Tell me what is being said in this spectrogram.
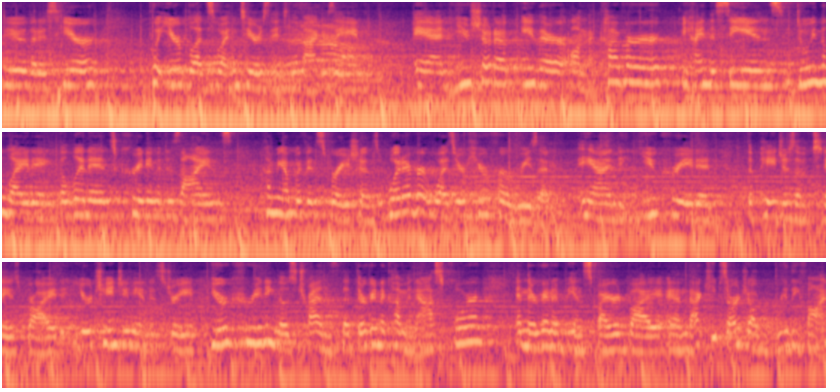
of you that is here put your blood, sweat, and tears into the magazine. And you showed up either on the cover, behind the scenes, doing the lighting, the linens, creating the designs, coming up with inspirations. Whatever it was, you're here for a reason. And you created the pages of today's bride. You're changing the industry. You're creating those trends that they're going to come and ask for and they're going to be inspired by. And that keeps our job really fun.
